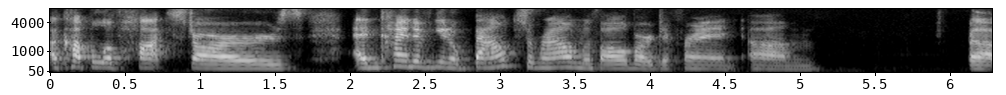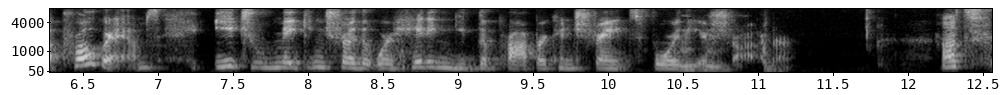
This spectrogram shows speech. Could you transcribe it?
a couple of hot stars and kind of, you know, bounce around with all of our different um, uh, programs, each making sure that we're hitting the proper constraints for the mm-hmm. astronomer. That's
